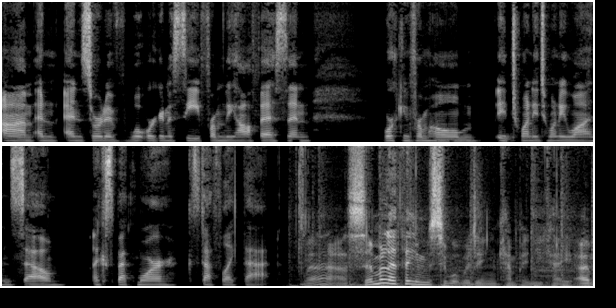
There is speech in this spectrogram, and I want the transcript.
um, and and sort of what we're going to see from the office and working from home in 2021. So expect more stuff like that. Ah, similar themes to what we're doing in Campaign UK. Um,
